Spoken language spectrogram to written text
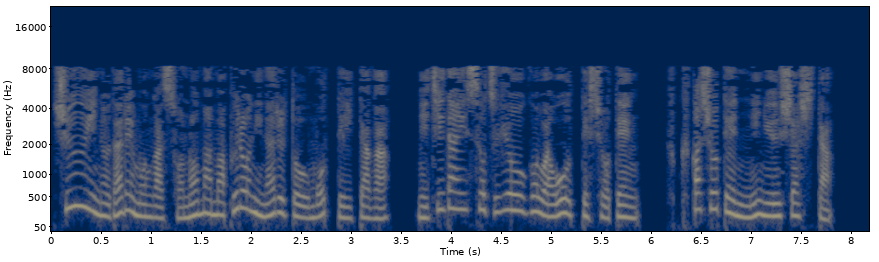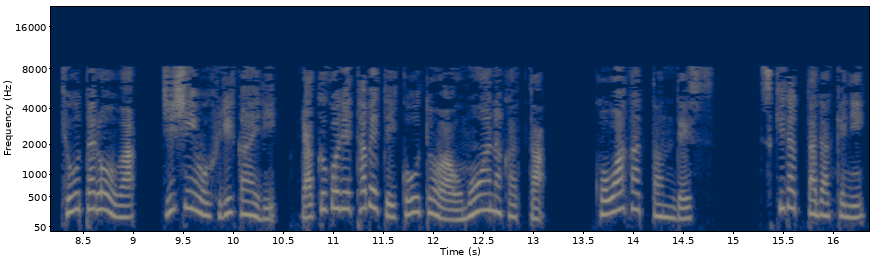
周囲の誰もがそのままプロになると思っていたが、日大卒業後は大手書店、福科書店に入社した。京太郎は自身を振り返り、落語で食べていこうとは思わなかった。怖かったんです。好きだっただけに、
